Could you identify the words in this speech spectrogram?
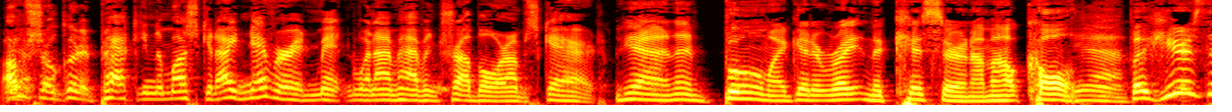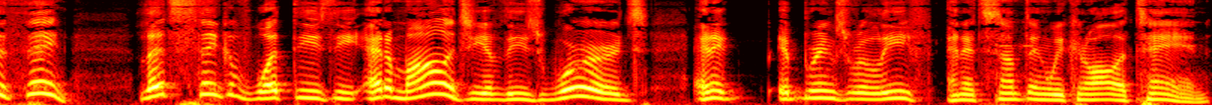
I'm so good at packing the musket. I never admit when I'm having trouble or I'm scared. Yeah, and then boom, I get it right in the kisser and I'm out cold. Yeah. But here's the thing. Let's think of what these the etymology of these words and it it brings relief and it's something we can all attain.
